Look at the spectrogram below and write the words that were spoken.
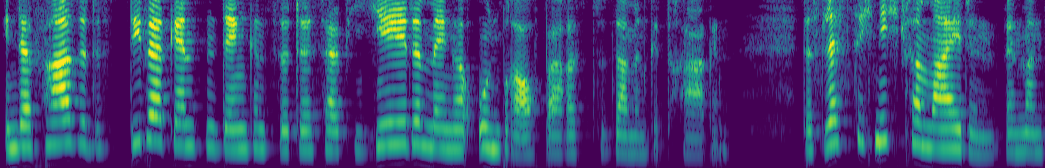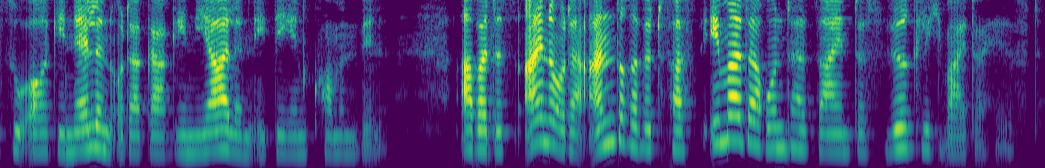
In der Phase des divergenten Denkens wird deshalb jede Menge Unbrauchbares zusammengetragen. Das lässt sich nicht vermeiden, wenn man zu originellen oder gar genialen Ideen kommen will. Aber das eine oder andere wird fast immer darunter sein, das wirklich weiterhilft.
